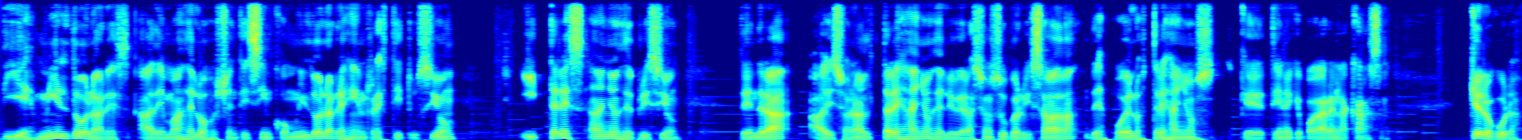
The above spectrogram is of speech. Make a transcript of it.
10 mil dólares, además de los 85 mil dólares en restitución y 3 años de prisión. Tendrá adicional 3 años de liberación supervisada después de los 3 años que tiene que pagar en la cárcel. ¡Qué locura!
